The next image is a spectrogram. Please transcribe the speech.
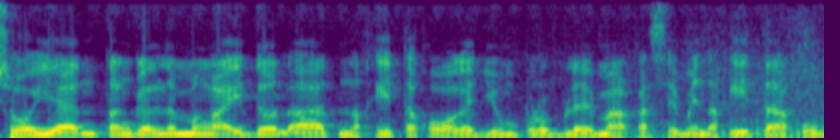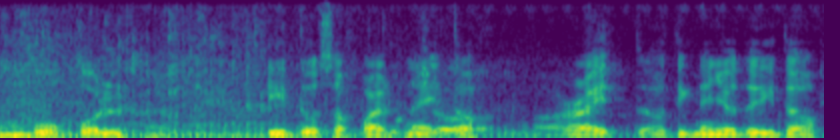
So yan, tanggal na mga idol at nakita ko agad yung problema kasi may nakita akong bukol dito sa part na ito. Alright, so, tignan nyo dito.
